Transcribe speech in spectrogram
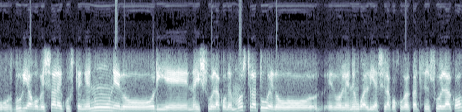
urduriago bezala ikusten genuen edo hori e, nahi zuelako demostratu edo edo lehenengo aldia zelako jokakatzen zuelako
